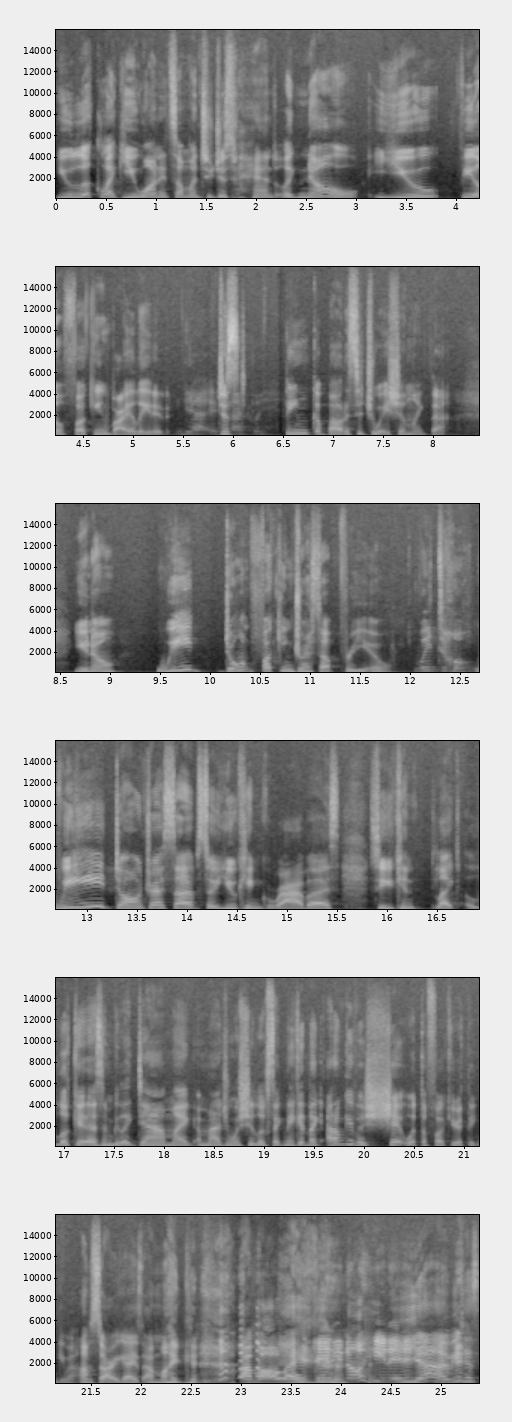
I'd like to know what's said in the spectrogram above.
You look like you wanted someone to just handle." Like no, you feel fucking violated. Yeah, exactly. Just think about a situation like that. You know, we don't fucking dress up for you. We don't. We don't dress up so you can grab us, so you can like look at us and be like, damn, like imagine what she looks like naked. Like, I don't give a shit what the fuck you're thinking about. I'm sorry, guys. I'm like, I'm all like, Getting all heated. yeah, because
